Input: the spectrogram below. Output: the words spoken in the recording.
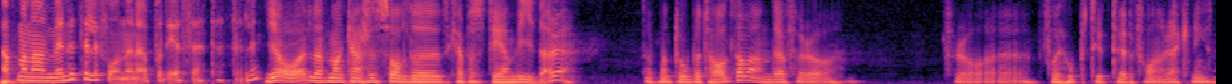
att man använde telefonerna på det sättet, eller? Ja, eller att man kanske sålde kapaciteten vidare. Att man tog betalt av andra för att, för att eh, få ihop till telefonräkningen.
